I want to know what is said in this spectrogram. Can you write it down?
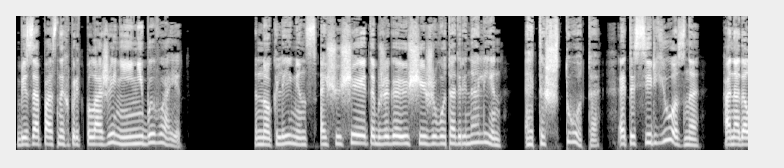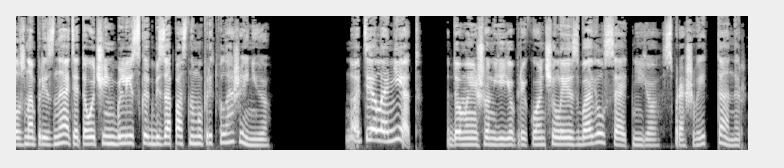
Безопасных предположений не бывает. Но Клеменс ощущает обжигающий живот адреналин. Это что-то, это серьезно. Она должна признать, это очень близко к безопасному предположению. «Но тела нет», «Думаешь, он ее прикончил и избавился от нее?» — спрашивает Таннер.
